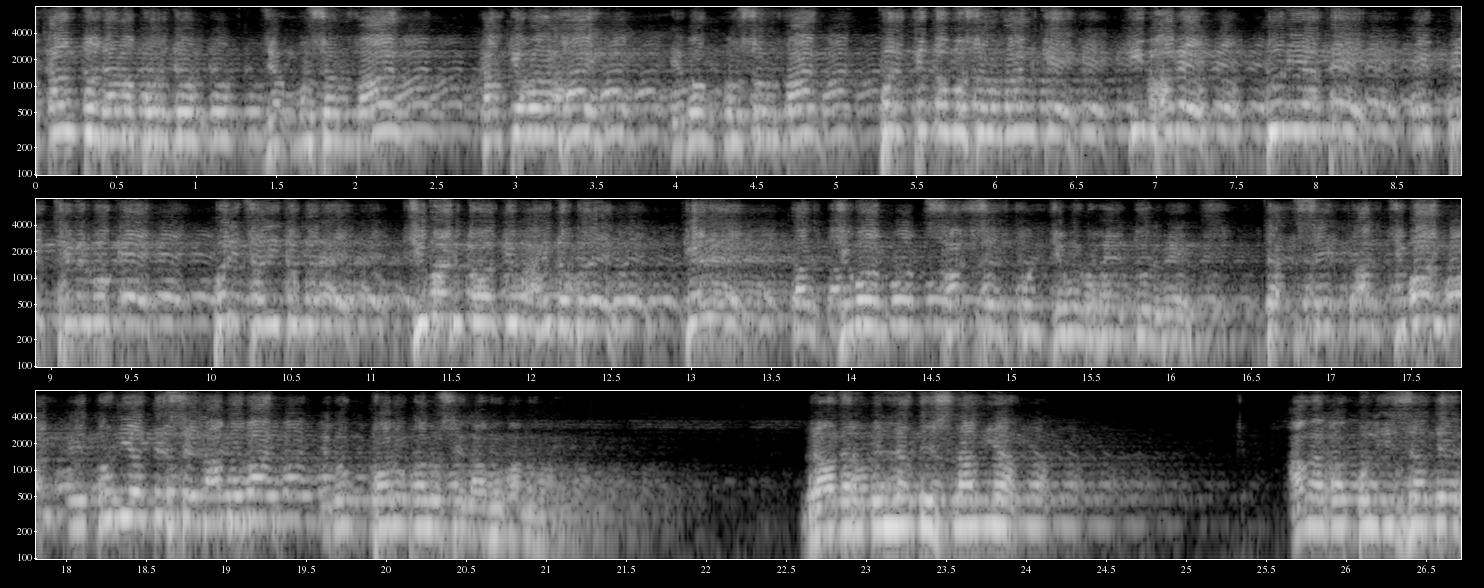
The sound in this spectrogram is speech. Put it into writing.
একান্ত জানা প্রয়োজন যে মুসলমান কাকে বলা হয়? এবং মুসলমান প্রকৃত মুসলমানকে কীভাবে দুনিয়াতে এই পৃথিবীর মুখে পরিচালিত করে, জীবনকে অতিবাহিত করে গেলে তার জীবন সাকসেসফুল জীবন হয়ে তুলবে? সে তার জীবন, এই দুনিয়াতে সে লাভবান এবং পরকালও সে লাভবান হবে। ব্রাদার মিল্লাত ইসলামিয়া, আমার রব্বুল ইজ্জতের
